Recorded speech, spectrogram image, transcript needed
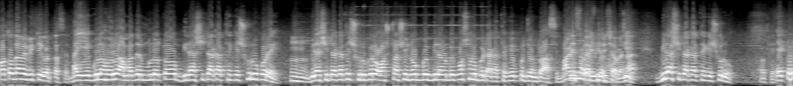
কত দামে বিক্রি করতেছেন? ভাই এগুলো হলো আমাদের মূলত বিরাশি টাকা থেকে শুরু করে বিরাশি টাকা থেকে শুরু করে অষ্টআশি নব্বই বিরানব্বই পঁচানব্বই টাকা থেকে পর্যন্ত আছে। feet হিসাবে না? বিরাশি টাকা থেকে শুরু। ওকে একটা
